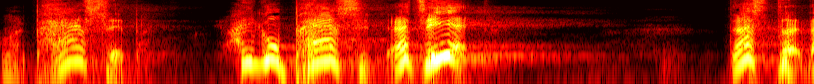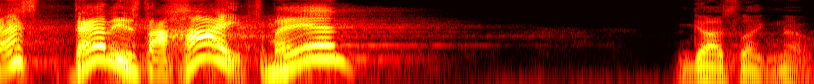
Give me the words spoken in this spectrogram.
I'm like, pass it. How you going to pass it? That's it. That's the, that's, that is the height, man. And God's like, no.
